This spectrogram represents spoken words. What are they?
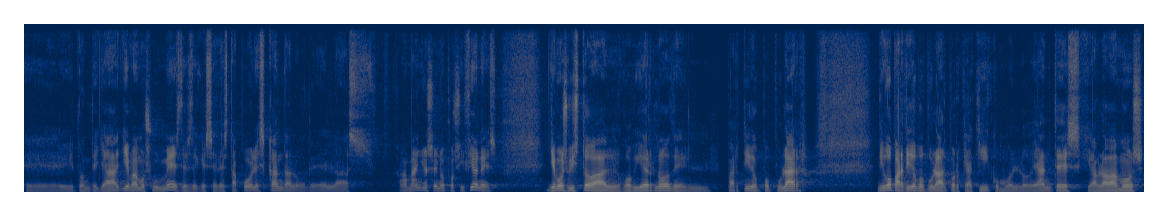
eh, donde ya llevamos un mes desde que se destapó el escándalo de las amaños en oposiciones y hemos visto al gobierno del Partido Popular. Digo Partido Popular porque aquí, como en lo de antes que hablábamos,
